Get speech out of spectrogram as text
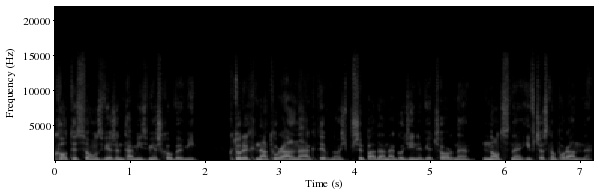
koty są zwierzętami zmierzchowymi, których naturalna aktywność przypada na godziny wieczorne, nocne i wczesnoporanne.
